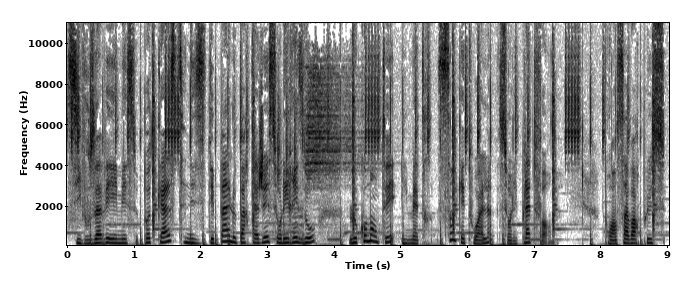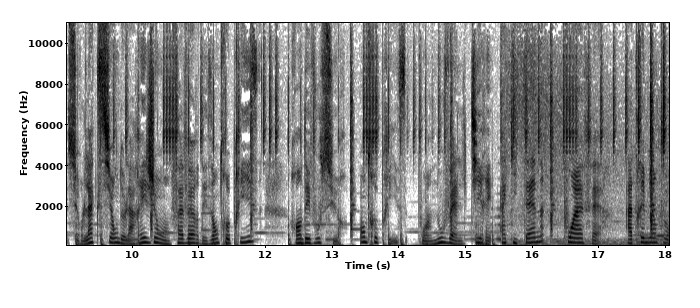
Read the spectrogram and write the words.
Si vous avez aimé ce podcast, n'hésitez pas à le partager sur les réseaux, le commenter et mettre 5 étoiles sur les plateformes. Pour en savoir plus sur l'action de la région en faveur des entreprises, rendez-vous sur entreprise.nouvelle-aquitaine.fr. À très bientôt.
